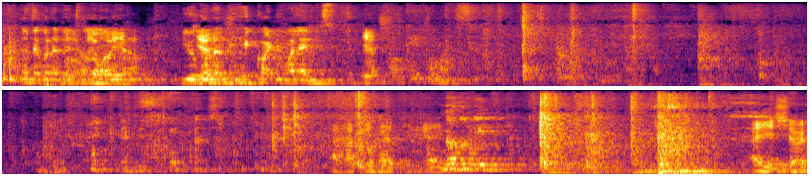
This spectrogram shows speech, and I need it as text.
And they're gonna do it the way alone? You're Yes. gonna be recording while I'm... yes. Okay, Thomas. I have to help him guys No, don't need. Are you sure?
